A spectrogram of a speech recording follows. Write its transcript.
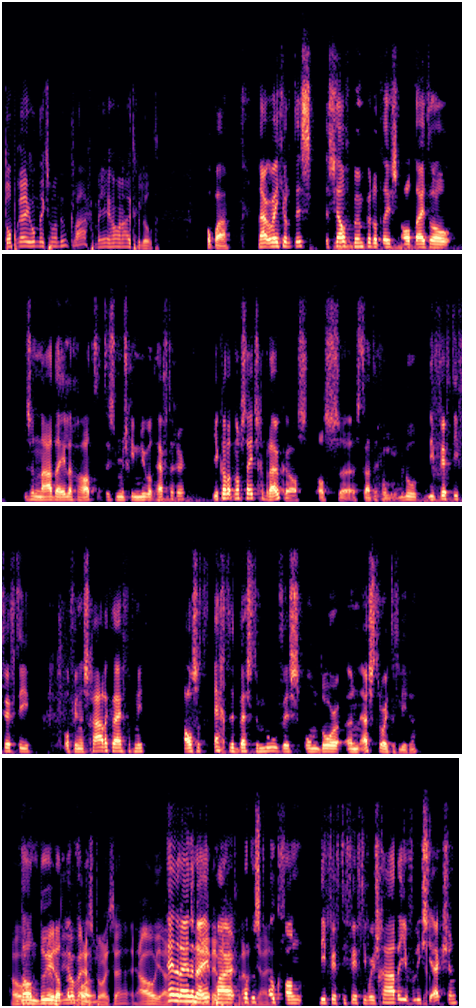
Topregel, niks meer aan doen, klaar? Ben je gewoon uitgeluld? Hoppa. Nou, weet je wat het is? Zelfbumpen, dat heeft altijd al zijn nadelen gehad. Het is misschien nu wat heftiger. Je kan het nog steeds gebruiken als, als eh, strategie. Ik bedoel, die 50-50, of je een schade krijgt of niet. Als het echt de beste move is om door een asteroid te vliegen. Oh, Dan we doe je dat ook gewoon. asteroids, hè? Oh ja. nee, nee, nee, nee. Maar dat is ook van die 50-50 voor je schade, je verliest je action.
